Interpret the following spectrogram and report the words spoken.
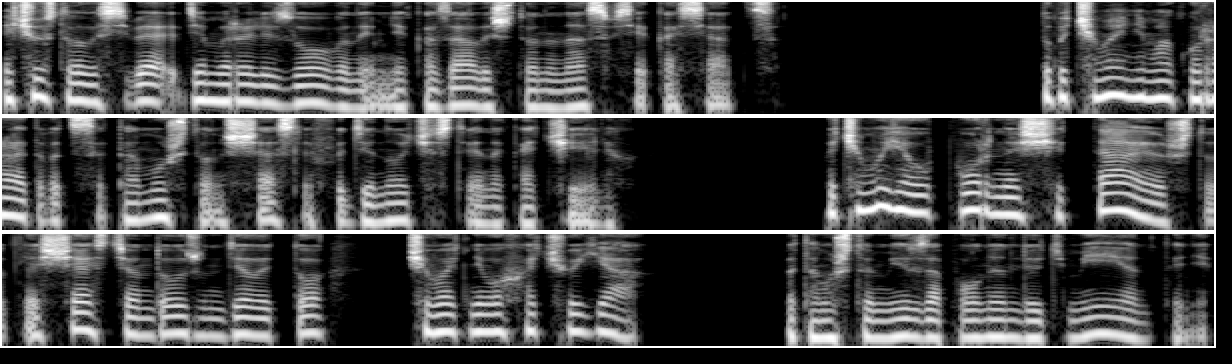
Я чувствовала себя деморализованной, мне казалось, что на нас все косятся. Но почему я не могу радоваться тому, что он счастлив в одиночестве на качелях? Почему я упорно считаю, что для счастья он должен делать то, чего от него хочу я? Потому что мир заполнен людьми, Энтони,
